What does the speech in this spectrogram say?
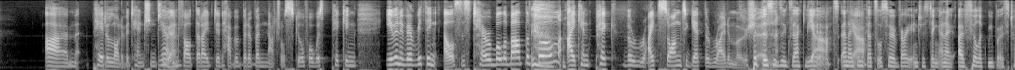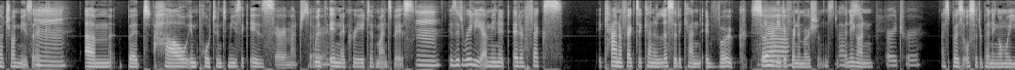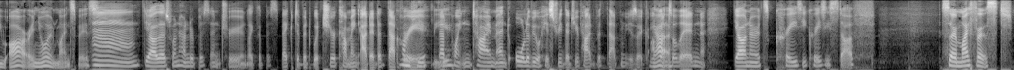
um paid a lot of attention to Yeah. and felt that I did have a bit of a natural skill for was picking even if everything else is terrible about the film, I can pick the right song to get the right emotion. but this is exactly Yeah, it and i yeah. think that's also very interesting and I, I feel like we both touch on music Mm. um, but how important music is very much so. within a creative mind space Mm. because it really i mean it, it affects it can affect it can elicit it can evoke so many different emotions depending That's- on very true. I suppose also depending on where you are in your own mind space Mm, yeah, that's one hundred percent true. Like the perspective at which you're coming at it at that very that point in time, and all of your history that you've had with that music Yeah. up until then. Yeah, no, it's crazy, crazy stuff. so my first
